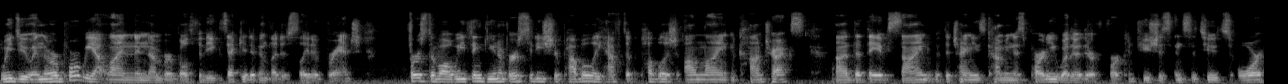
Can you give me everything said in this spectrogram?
We do. In the report, we outline a number both for the executive and legislative branch. First of all, we think universities should probably have to publish online contracts uh, that they have signed with the Chinese Communist Party, whether they're for Confucius Institutes or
